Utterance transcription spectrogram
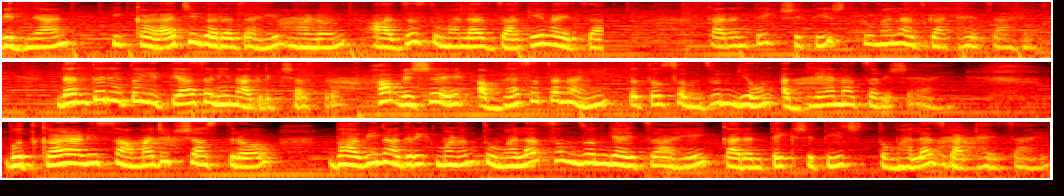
विज्ञान ही काळाची गरज आहे म्हणून आजच तुम्हाला जागे व्हायचा कारण ते क्षितिज तुम्हालाच गाठायचं आहे. नंतर येतो इतिहास आणि नागरिकशास्त्र. हा विषय अभ्यासाचा नाही तर तो समजून घेऊन अध्ययनाचा विषय आहे. भूतकाळ आणि सामाजिक शास्त्र भावी नागरिक म्हणून तुम्हालाच समजून घ्यायचं आहे कारण ते क्षितिज तुम्हालाच गाठायचं आहे.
